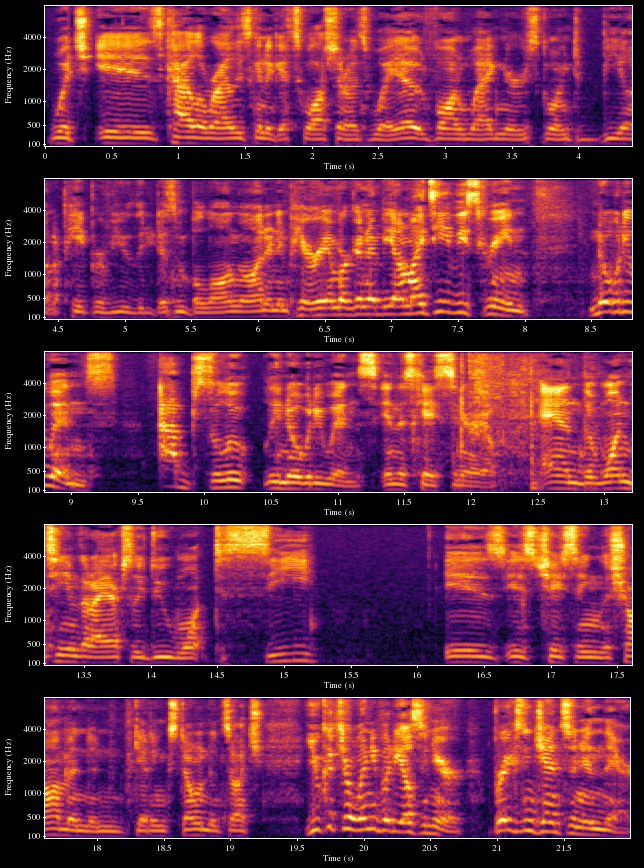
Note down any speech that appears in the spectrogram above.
which is Kyle O'Reilly's going to get squashed on his way out, Von Wagner's going to be on a pay per view that he doesn't belong on, and Imperium are going to be on my TV screen. Nobody wins. Absolutely nobody wins in this case scenario. And the one team that I actually do want to see is is chasing the shaman and getting stoned and such. You could throw anybody else in here. Briggs and Jensen in there.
